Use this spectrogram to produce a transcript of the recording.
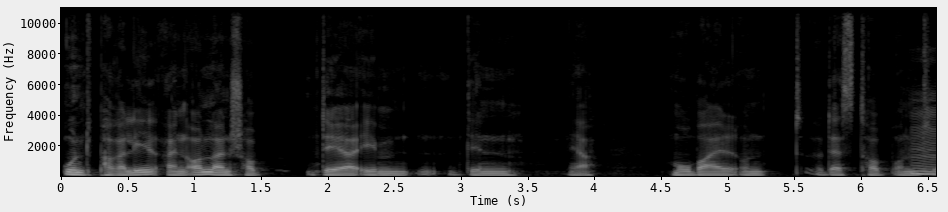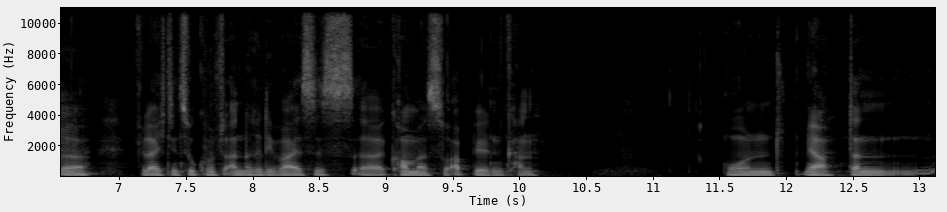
und parallel einen Online-Shop, der eben den ja, Mobile und Desktop und mhm. äh, vielleicht in Zukunft andere Devices äh, Commerce so abbilden kann. Und ja, dann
